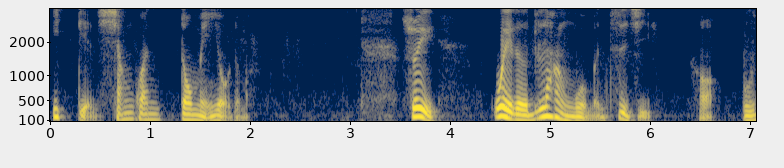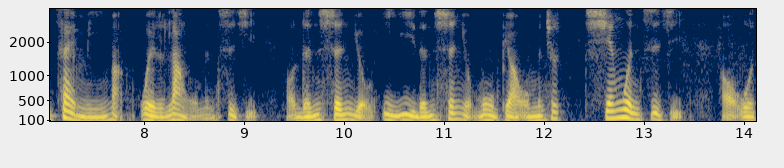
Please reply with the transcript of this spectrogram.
一点相关都没有的嘛。所以，为了让我们自己哦不再迷茫，为了让我们自己哦人生有意义，人生有目标，我们就先问自己哦，我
